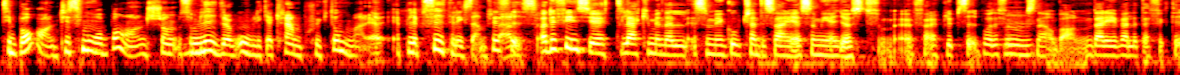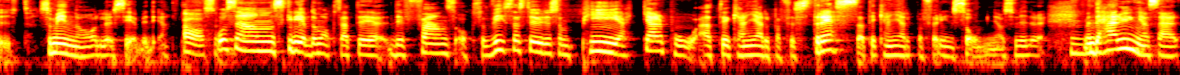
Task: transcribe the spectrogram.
till barn, till små barn som, som lider av olika krampsjukdomar. Epilepsi till exempel. Precis. Ja, det finns ju ett läkemedel som är godkänt i Sverige som är just för, för epilepsi, både för mm. vuxna och barn, där det är väldigt effektivt. Som innehåller CBD. Ja, som... Och sen skrev de också att det, det fanns också vissa studier som pekar på att det kan hjälpa för stress, att det kan hjälpa för insomnia och så vidare. Mm. Men det här är ju inga så här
